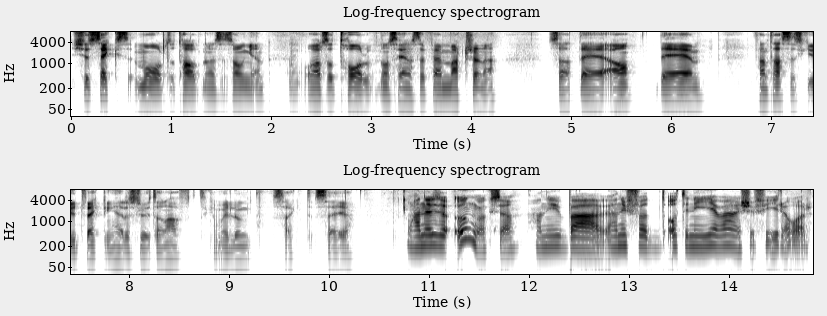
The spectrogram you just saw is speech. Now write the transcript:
26 mål totalt den här säsongen Och alltså 12 de senaste fem matcherna Så att eh, ja, det är fantastisk utveckling här i slutet han har haft Kan man ju lugnt sagt säga Och han är så ung också. Han är ju bara, han är född 89, var han 24 år.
